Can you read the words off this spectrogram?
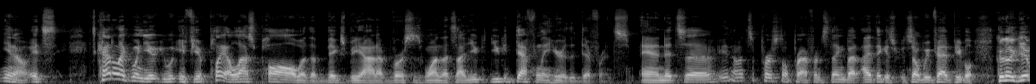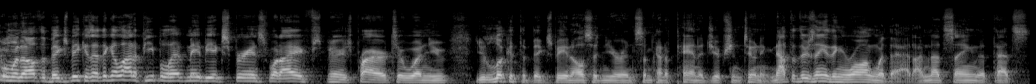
you know, it's it's kind of like when you if you play a Les Paul with a Bigsby on it versus one that's not. You you can definitely hear the difference, and it's a you know it's a personal preference thing. But I think it's so we've had people. Could I get one without the Bigsby? Because I think a lot of people have maybe experienced what I experienced prior to when you you look at the Bigsby and all of a sudden you're in some kind of pan Egyptian tuning. Not that there's anything wrong with that. I'm not saying that that's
